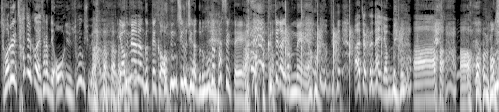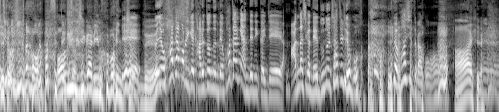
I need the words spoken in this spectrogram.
저를 찾을 거예요 사람들이. 어, 이 소영 씨 왜 안 오는 거야? 연매하면 그때 그 엄지로 제가 눈 후배 팠을 때 그때가 연매예요. 연매. 맞아 그날 연매. 아, 아, 엄지로. 엄지로 눈을 어, 못 봤을 때. 엄지가 리무버인 척. 예. 네. 왜냐면 화장으로 이게 가려졌는데 화장이 안 되니까 이제 안나 씨가 내 눈을 찾으려고 후배 파시더라고. 아, 예. 네.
